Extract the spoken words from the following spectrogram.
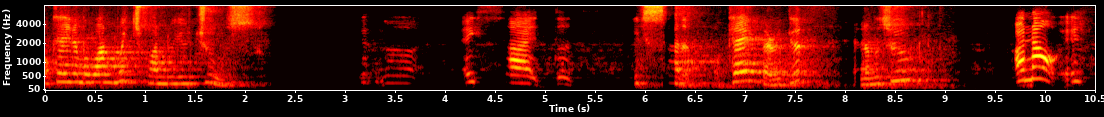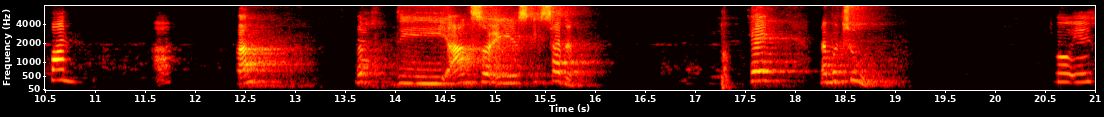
Okay, number one, which one do you choose? Uh, excited. Excited. Okay, very good. And number two, Oh no, it's fun. fun. But the answer is excited. Okay, number two, Two is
